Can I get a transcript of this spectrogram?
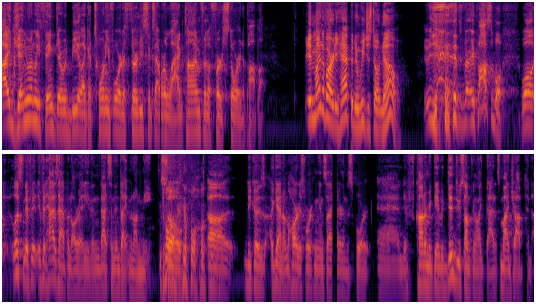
I genuinely think there would be like a 24 to 36 hour lag time for the first story to pop up. it might have already happened and we just don't know. it's very possible. Well, listen, if it if it has happened already, then that's an indictment on me. So, uh, because again, I'm the hardest working insider in the sport, and if Connor McDavid did do something like that, it's my job to know.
